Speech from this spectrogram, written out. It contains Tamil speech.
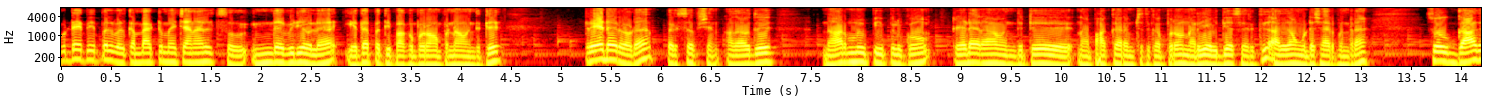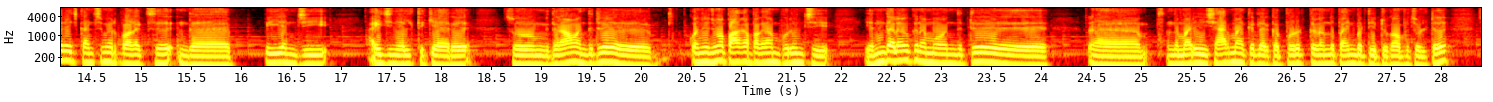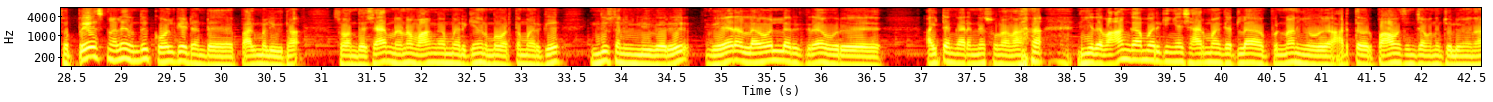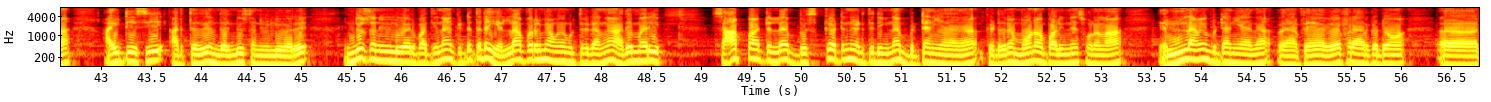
Good day people welcome back to my channel so இந்த வீடியோவில் எதை பற்றி பார்க்க போகிறோம் அப்படின்னா வந்துட்டு ட்ரேடரோட பெர்செப்ஷன் அதாவது நார்மல் பீப்புளுக்கும் ட்ரேடராக வந்துட்டு நான் பார்க்க ஆரம்பிச்சதுக்கப்புறம் நிறைய வித்தியாசம் இருக்குது அதுதான் உங்கள்கிட்ட ஷேர் பண்ணுறேன் ஸோ காத்ரேஜ் கன்சூமர் ப்ராடக்ட்ஸு இந்த P N G hygiene health care so இதெல்லாம் வந்துட்டு கொஞ்சம் கொஞ்சமாக பார்க்க பார்க்க தான் புரிஞ்சு எந்த அளவுக்கு நம்ம வந்துட்டு இந்த மாதிரி ஷேர் மார்க்கெட்டில் இருக்க பொருட்கள் வந்து பயன்படுத்திகிட்டு இருக்கோம் அப்படின்னு சொல்லிட்டு ஸோ பேசினாலே வந்து கோல்கேட் அண்டு பால்மலிவு தான். ஸோ அந்த ஷேர் நான் வாங்காமல் இருக்கேன் ரொம்ப வருத்தமாக இருக்குது இந்துஸ்தான் யூனிலிவர் வேறு லெவலில் இருக்கிற ஒரு ஐட்டங்காரன்னே சொல்லலாம் நீங்கள் இதை வாங்காமல் இருக்கீங்க ஷேர் மார்க்கெட்டில் அப்படின்னா நீங்கள் ஒரு அடுத்த ஒரு பாவம் செஞ்சவங்கன்னு சொல்லுவேன்னா ஐடிசி அடுத்தது இந்த இந்துஸ்தான் யூனிவர் இந்துஸ்தான் யூனிவர் பார்த்தீங்கன்னா கிட்டத்தட்ட எல்லா பொருளுமே அவங்க கொடுத்துருக்காங்க. அதே மாதிரி சாப்பாட்டில் பிஸ்கட்டுன்னு எடுத்துட்டிங்கன்னா பிரிட்டானியா தான். கிட்டத்தட்ட மோனோபாலின்னே சொல்லலாம். எல்லாமே பிரிட்டானியா தான். வேஃபராக இருக்கட்டும்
